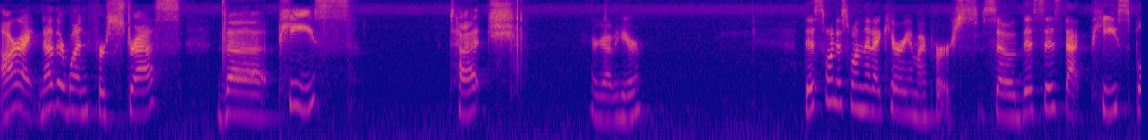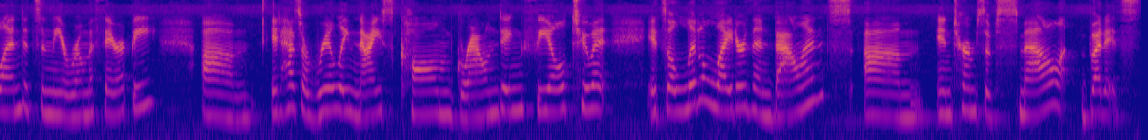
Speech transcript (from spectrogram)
All right, another one for stress. The Peace Touch. I got it here. This one is one that I carry in my purse. So this is that Peace blend. It's in the aromatherapy. Um, it has a really nice, calm, grounding feel to it. It's a little lighter than Balance um, in terms of smell, but it's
